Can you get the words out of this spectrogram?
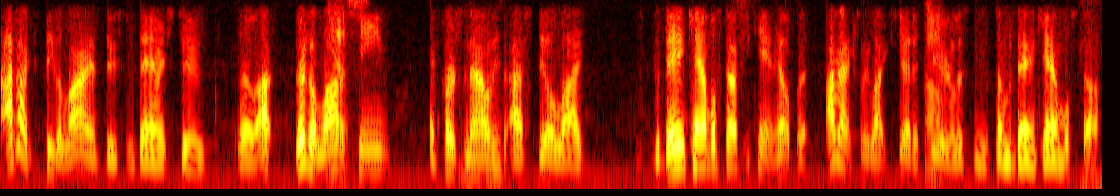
I'd like to see the Lions do some damage too. So I, there's a lot Yes. of teams and personalities I still like. The Dan Campbell stuff, you can't help but. I've actually like shed a Oh. tear listening to some of Dan Campbell's stuff.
